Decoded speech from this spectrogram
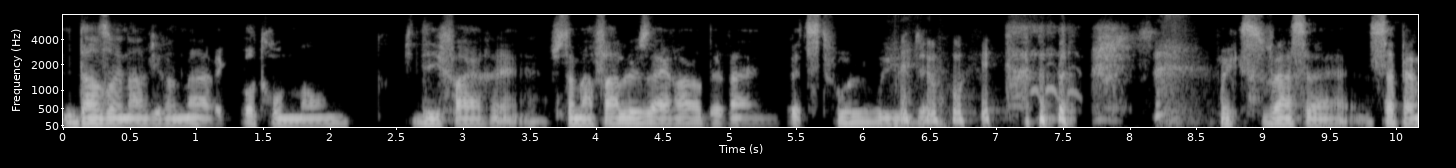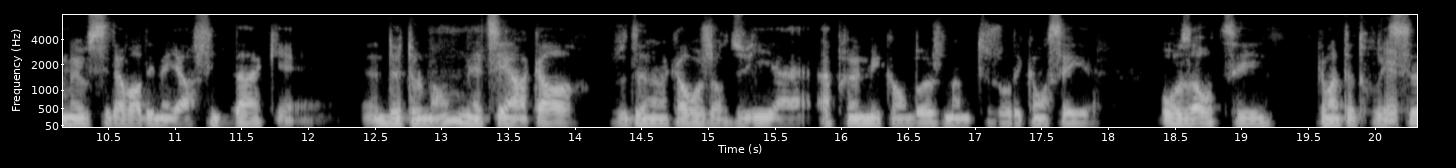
dans un environnement avec pas trop de monde, puis de faire euh, justement faire leurs erreurs devant une petite foule au lieu de. fait que souvent, ça, ça permet aussi d'avoir des meilleurs feedbacks euh, de tout le monde. Mais tu sais, encore, je veux dire, encore aujourd'hui, après un de mes combats, je demande toujours des conseils aux autres. Tu sais, comment tu as trouvé ça?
